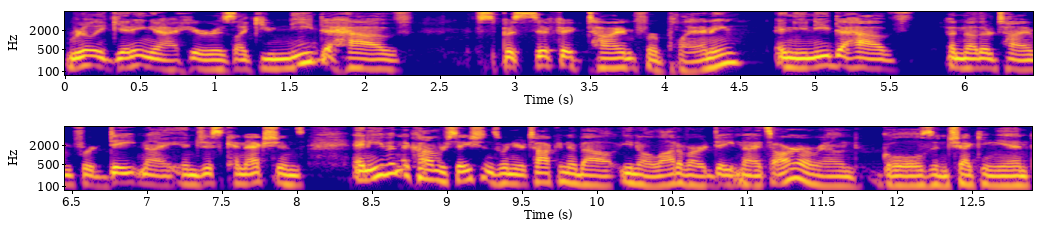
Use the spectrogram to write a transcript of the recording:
really getting at here is like you need to have specific time for planning and you need to have another time for date night and just connections. And even the conversations when you're talking about you know a lot of our date nights are around goals and checking in.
